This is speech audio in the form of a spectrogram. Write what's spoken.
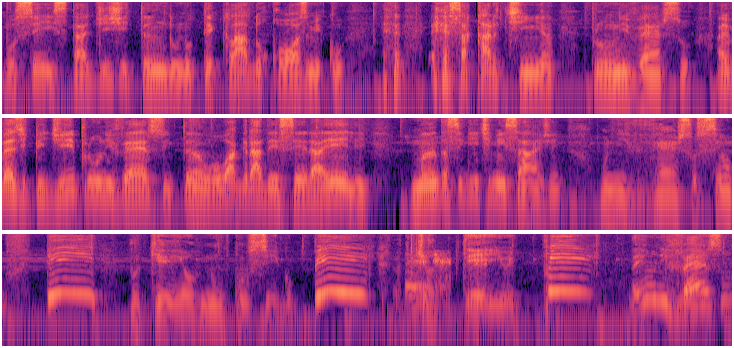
você está digitando no teclado cósmico essa cartinha para o universo. Ao invés de pedir para o universo, então, ou agradecer a ele, manda a seguinte mensagem: Universo, seu pi, porque eu não consigo pi, eu te odeio e pi. Daí o universo,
